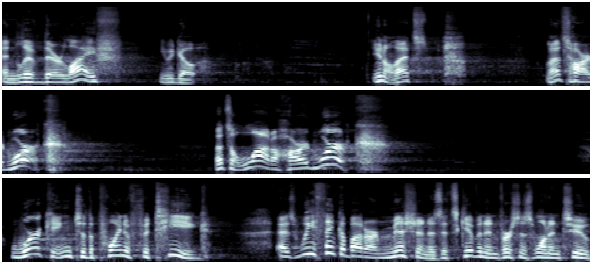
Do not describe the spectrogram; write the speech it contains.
and lived their life, you would go, you know, that's, that's hard work. That's a lot of hard work. Working to the point of fatigue. As we think about our mission as it's given in verses 1 and 2,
